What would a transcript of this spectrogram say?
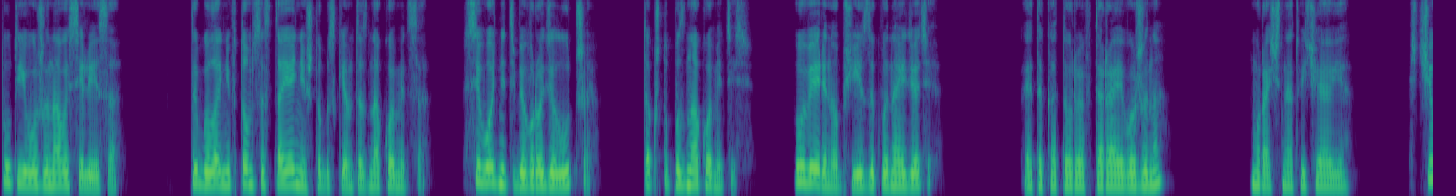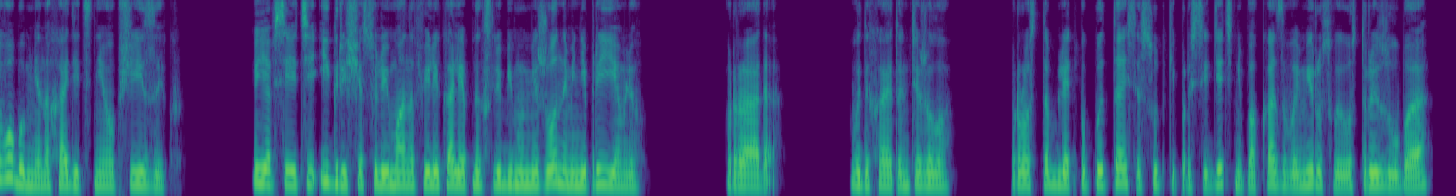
Тут его жена Василиса. Ты была не в том состоянии, чтобы с кем-то знакомиться. Сегодня тебе вроде лучше. Так что познакомитесь. Уверен, общий язык вы найдете. Это которая вторая его жена? Мрачно отвечаю я. С чего бы мне находить с ней общий язык? Я все эти игрища Сулейманов великолепных с любимыми женами не приемлю. Рада. Выдыхает он тяжело. Просто, блядь, попытайся сутки просидеть, не показывая миру свои острые зубы, а?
